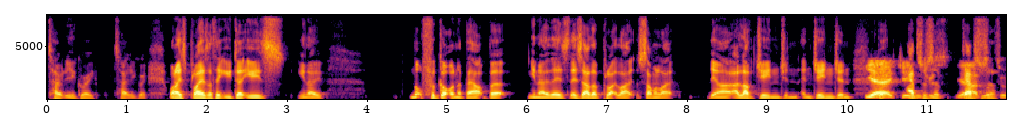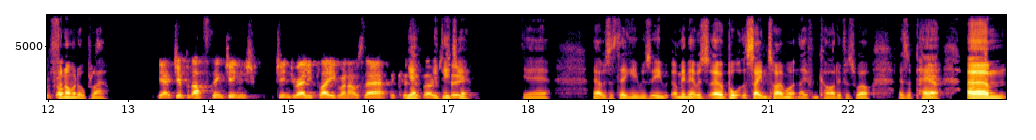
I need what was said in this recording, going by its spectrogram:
totally agree. Totally agree. One of those players I think you do is you know not forgotten about, but you know there's there's other play, like someone like you know I love Ginge and and Ginge and yeah, Ginge was, was, a, yeah, was a phenomenal player. Yeah, but that's the thing. Ginge, Ginge rarely played when I was there because yeah, of those did, two. Yeah. yeah. that was the thing. He was. He, I mean, it was they were bought at the same time, weren't they, from Cardiff as well as a pair? Yeah. Um,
